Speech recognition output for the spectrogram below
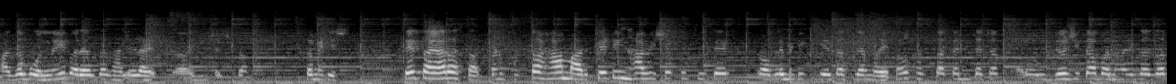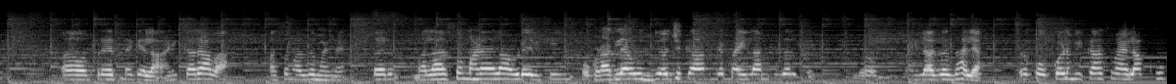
माझं बोलणंही बऱ्याचदा झालेलं आहे अ, कमिटीशी ते तयार असतात. पण फक्त हा मार्केटिंग हा विषय खूप तिथे प्रॉब्लेमॅटिक येत असल्यामुळे न खचता त्यांनी त्याच्यात उद्योजिका बनवायचा जर प्रयत्न केला आणि करावा असं माझं म्हणणं आहे. तर मला असं म्हणायला आवडेल की कोकणातल्या उद्योजिका म्हणजे महिलांनी जर महिला जर झाल्या तर कोकण विकास व्हायला खूप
